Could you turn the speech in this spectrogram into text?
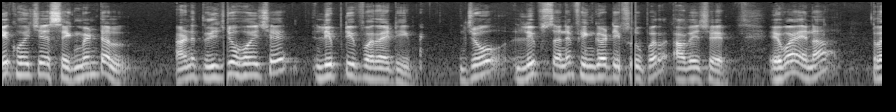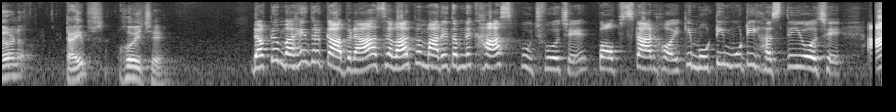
એક હોય છે સેગમેન્ટલ અને ત્રીજો હોય છે લિપ ટીપ વેરાયટી જો લિપ્સ અને ફિંગર ટિપ્સ ઉપર આવે છે એવા એના ત્રણ ટાઈપ્સ હોય છે. ડોક્ટર મહેન્દ્ર કાબરા આ સવાલ પર મારે તમને ખાસ પૂછવો છે પોપ સ્ટાર હોય કે મોટી મોટી હસ્તીઓ છે આ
